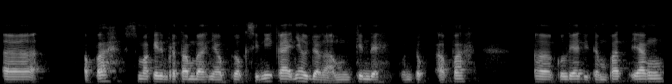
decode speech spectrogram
uh, apa semakin bertambahnya blok sini kayaknya udah nggak mungkin deh untuk apa uh, kuliah di tempat yang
